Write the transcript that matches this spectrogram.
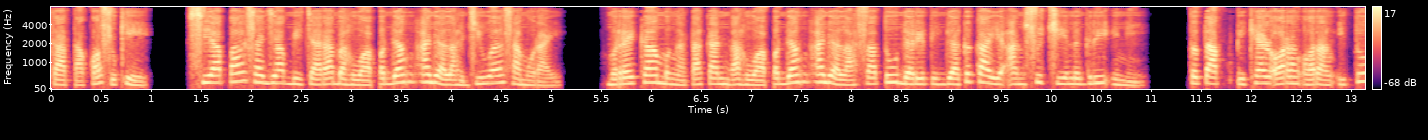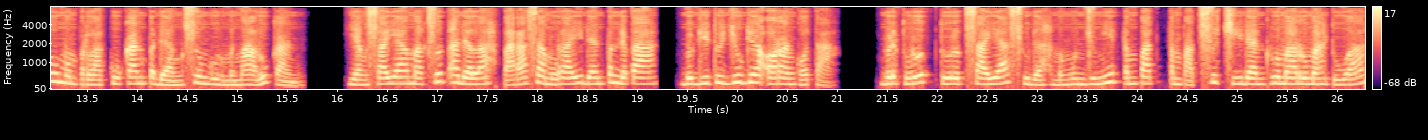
kata Kosuke. Siapa saja bicara bahwa pedang adalah jiwa samurai. Mereka mengatakan bahwa pedang adalah satu dari tiga kekayaan suci negeri ini. Tetapi care orang-orang itu memperlakukan pedang sungguh memalukan. Yang saya maksud adalah para samurai dan pendeta, begitu juga orang kota. Berturut-turut saya sudah mengunjungi tempat-tempat suci dan rumah-rumah tua,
